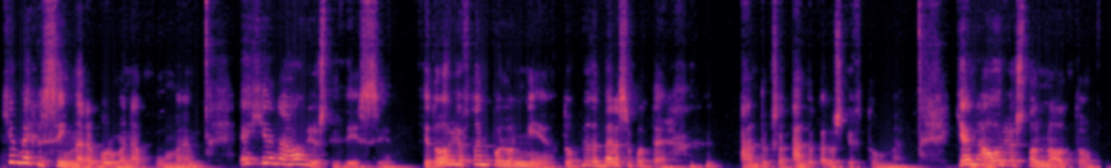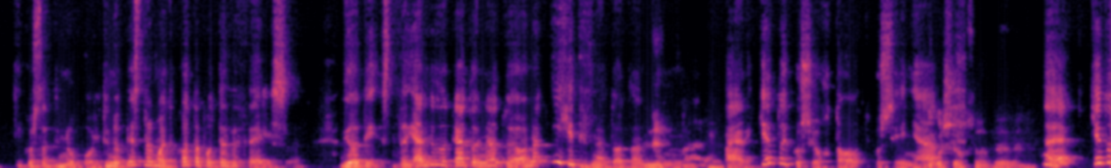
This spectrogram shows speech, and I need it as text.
και μέχρι σήμερα μπορούμε να πούμε, έχει ένα όριο στη Δύση. Και το όριο αυτό είναι η Πολωνία, το οποίο δεν πέρασε ποτέ, αν το, αν το καλοσκεφτούμε. Και ένα όριο στο Νότο, η Κωνσταντινούπολη, την οποία στην πραγματικότητα ποτέ δεν θέλησε. Διότι στη διάρκεια του 19ου αιώνα είχε τη δυνατότητα να ναι. την πάρει και το 28, το 29. 28, βέβαια. Ναι, και το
